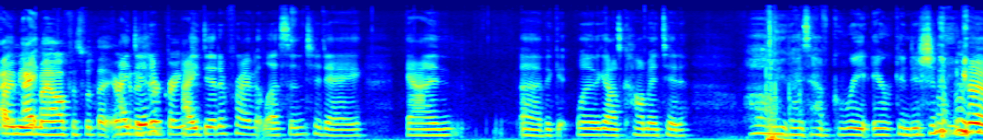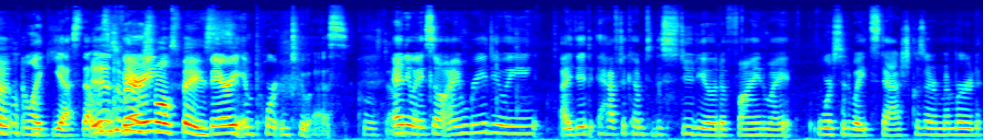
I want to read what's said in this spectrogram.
I- I mean, I- my office with the air I conditioner a. I did a private lesson today, and uh, the one of the gals commented, "Oh, you guys have great air conditioning." I'm like, "Yes, that it was is a very, small space. very important to us." Anyway, so I'm redoing. I did have to come to the studio to find my worsted weight stash because I remembered.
